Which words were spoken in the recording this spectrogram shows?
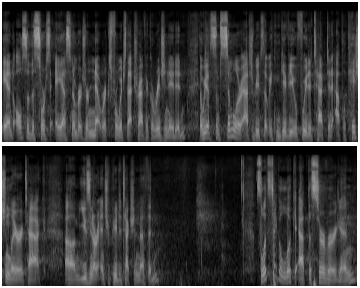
and also the source AS numbers or networks for which that traffic originated. And we have some similar attributes that we can give you if we detect an application layer attack um, using our entropy detection method. So let's take a look at the server again.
